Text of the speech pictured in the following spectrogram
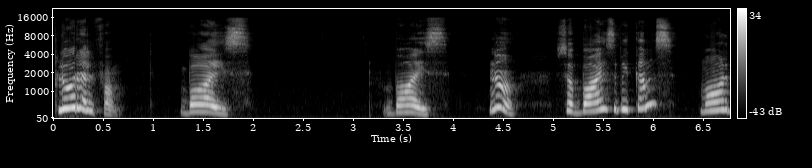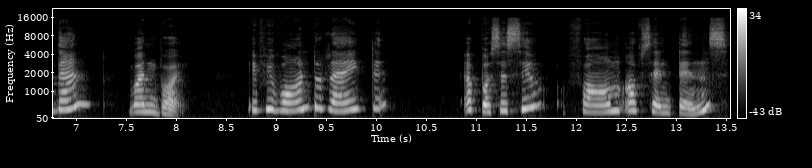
plural form, boys, boys, no, so boys becomes more than one boy. If you want to write a possessive form of sentence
